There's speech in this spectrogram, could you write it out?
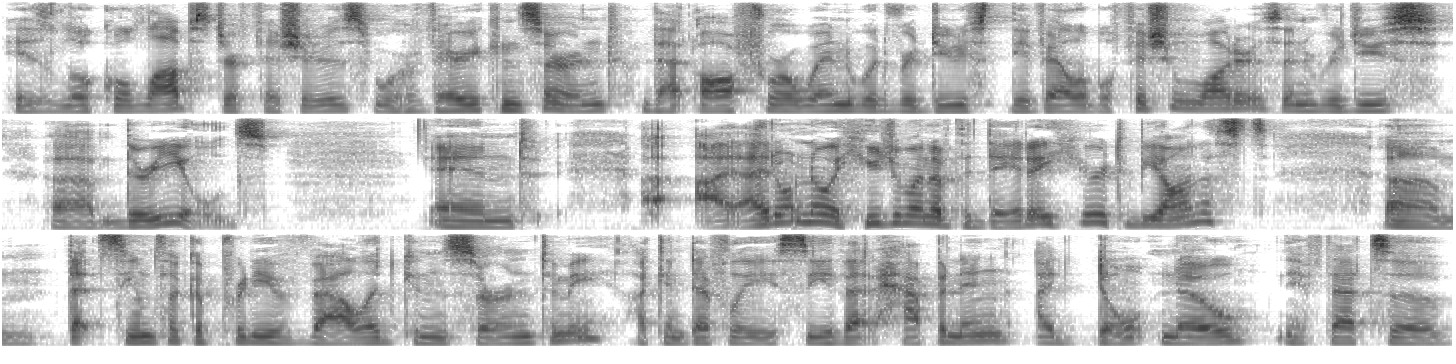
Is local lobster fishers were very concerned that offshore wind would reduce the available fishing waters and reduce uh, their yields. And I, I, don't know a huge amount of the data here, to be honest. Um, that seems like a pretty valid concern to me. I can definitely see that happening. I don't know if that's a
